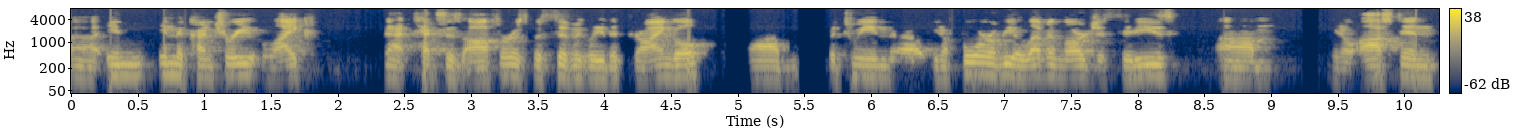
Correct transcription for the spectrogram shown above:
uh, in in the country like that Texas offers, specifically the triangle um, between uh, you know four of the eleven largest cities, um, you know Austin,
